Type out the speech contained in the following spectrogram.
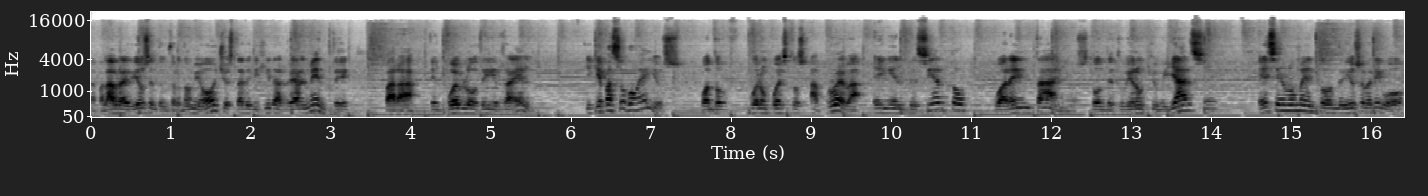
La palabra de Dios en Deuteronomio 8 está dirigida realmente para el pueblo de Israel. ¿Y qué pasó con ellos cuando fueron puestos a prueba en el desierto 40 años, donde tuvieron que humillarse. Es el momento donde Dios averiguó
